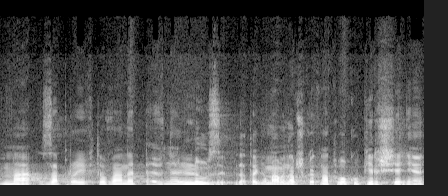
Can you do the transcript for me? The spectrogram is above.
ma zaprojektowane pewne luzy. Dlatego mamy na przykład na tłoku pierścienie,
